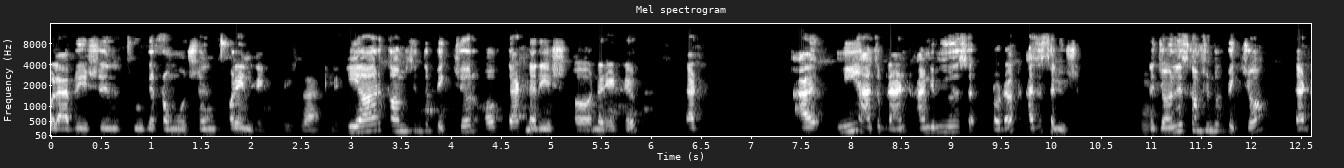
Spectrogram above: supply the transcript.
collaborations, through their promotions, or anything. Exactly. PR comes in the picture of that narration, uh, narrative that I, me as a brand, I'm giving you the product as a solution. The Mm. journalist comes into the picture that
